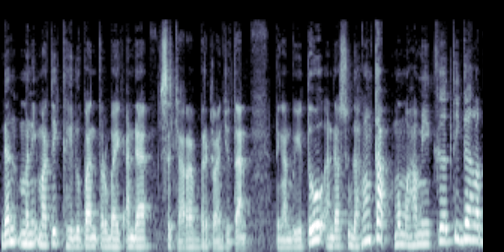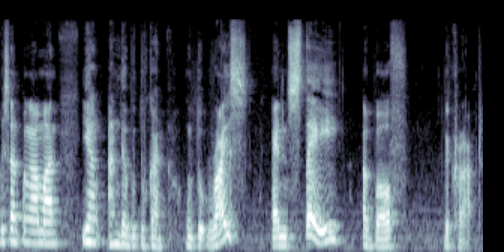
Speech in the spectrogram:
dan menikmati kehidupan terbaik Anda secara berkelanjutan. Dengan begitu, Anda sudah lengkap memahami ketiga lapisan pengaman yang Anda butuhkan untuk rise and stay above the crowd.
